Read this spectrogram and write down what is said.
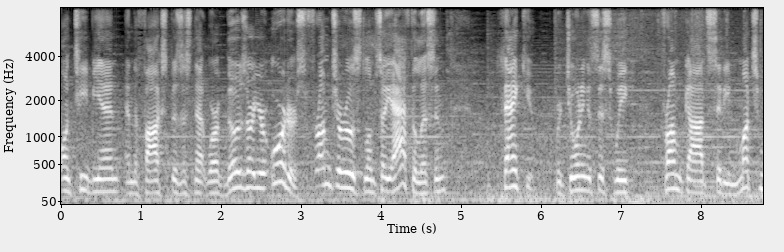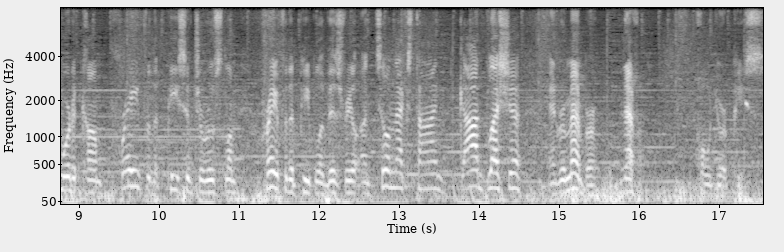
on TBN and the Fox Business Network. Those are your orders from Jerusalem, so you have to listen. Thank you for joining us this week from God's city. Much more to come. Pray for the peace of Jerusalem. Pray for the people of Israel. Until next time, God bless you. And remember, never hold your peace.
